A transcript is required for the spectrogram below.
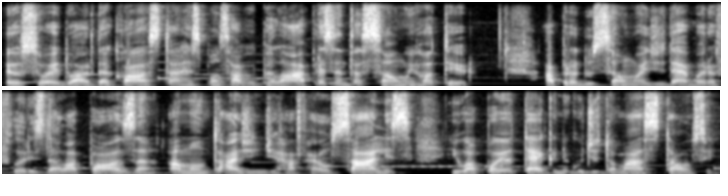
Eu sou Eduarda Costa, responsável pela apresentação e roteiro. A produção é de Débora Flores da Laposa, a montagem de Rafael Sales e o apoio técnico de Tomás Townsend.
